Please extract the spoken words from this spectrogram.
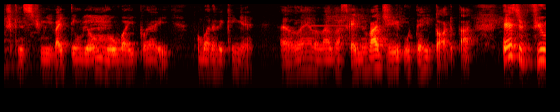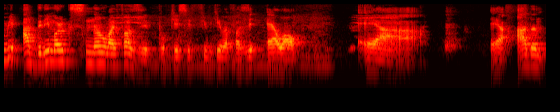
Acho que nesse filme vai ter um vilão novo aí por aí. Então bora ver quem é. Ela, ela, elas querem invadir o território, tá? Esse filme a DreamWorks não vai fazer, porque esse filme quem vai fazer é o é a é a Adam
